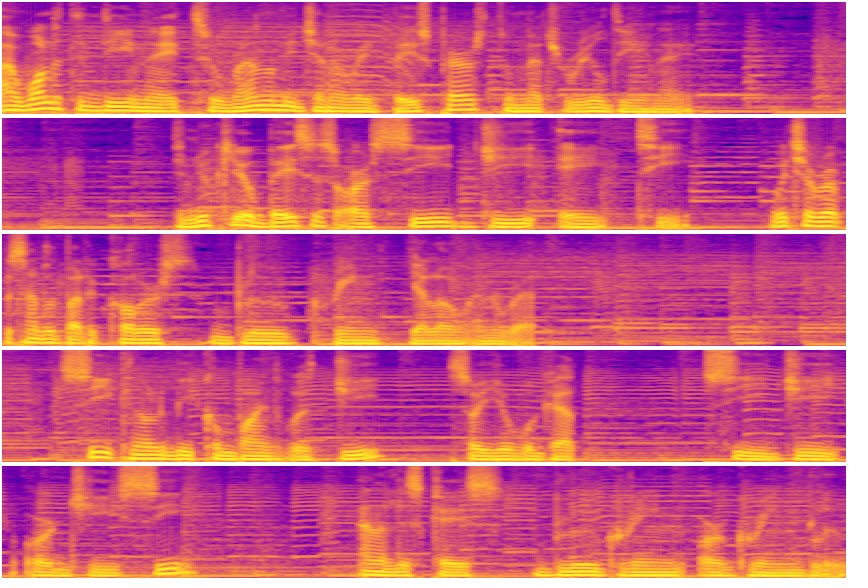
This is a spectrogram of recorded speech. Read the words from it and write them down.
I wanted the DNA to randomly generate base pairs to match real DNA. The nucleobases are C, G, A, T, which are represented by the colors blue, green, yellow and red. C can only be combined with G, so you will get CG or GC, and in this case blue-green or green-blue.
